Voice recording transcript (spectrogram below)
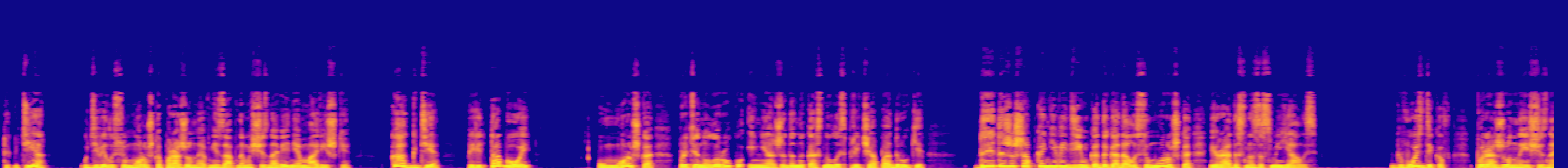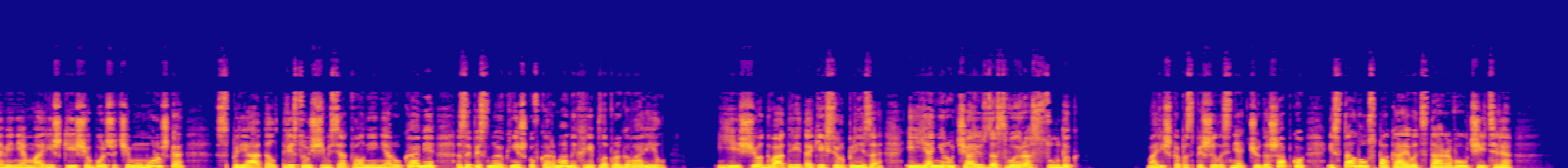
«Ты где?» — удивилась уморушка, пораженная внезапным исчезновением Маришки. «Как где? Перед тобой!» Уморушка протянула руку и неожиданно коснулась плеча подруги. «Да это же шапка-невидимка!» — догадалась уморушка и радостно засмеялась. Гвоздиков, пораженный исчезновением Маришки еще больше, чем у Морушка, спрятал трясущимися от волнения руками записную книжку в карман и хрипло проговорил. «Еще два-три таких сюрприза, и я не ручаюсь за свой рассудок». Маришка поспешила снять чудо-шапку и стала успокаивать старого учителя.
